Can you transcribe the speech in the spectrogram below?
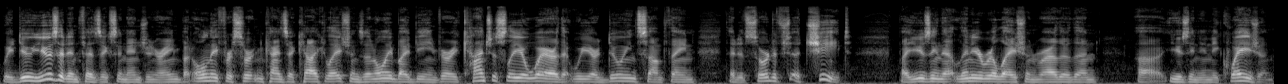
We do use it in physics and engineering, but only for certain kinds of calculations and only by being very consciously aware that we are doing something that is sort of a cheat by using that linear relation rather than uh, using an equation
